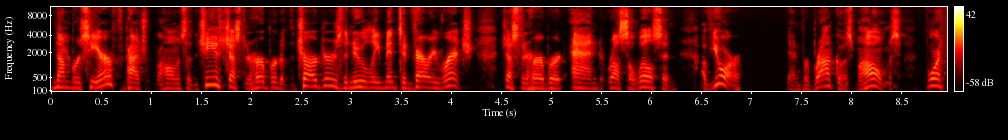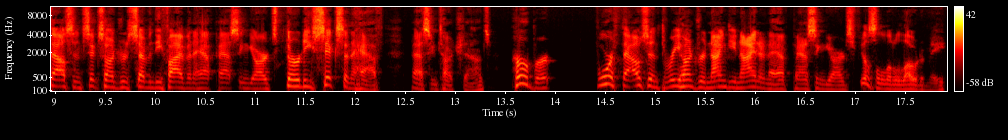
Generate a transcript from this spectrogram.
numbers here for Patrick Mahomes of the Chiefs, Justin Herbert of the Chargers, the newly minted, very rich Justin Herbert, and Russell Wilson of your Denver Broncos. Mahomes, 4,675 and a half passing yards, 36 and a half passing touchdowns. Herbert, 4,399 and a half passing yards. Feels a little low to me.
